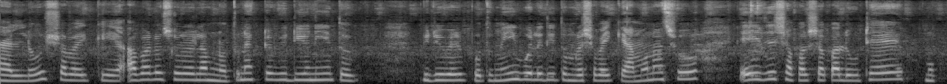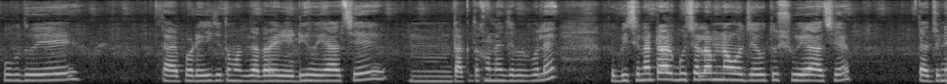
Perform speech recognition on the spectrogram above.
হ্যালো, সবাইকে আবারও চলে এলাম নতুন একটা ভিডিও নিয়ে। তো ভিডিওর প্রথমেই বলে দিই, তোমরা সবাই কেমন আছো? এই যে সকাল সকাল উঠে মুখ ফুক ধুয়ে, তারপরে এই যে তোমাদের দাদাভাই রেডি হয়ে আছে ডাক্তারখানায় যাবে বলে। তো বিছানাটা আর গুছালাম না, ও যেহেতু শুয়ে আছে, তার জন্য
